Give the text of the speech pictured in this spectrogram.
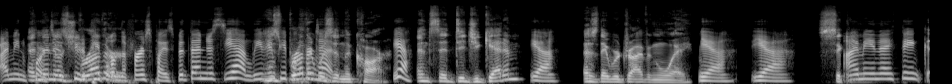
I mean, of course, don't shoot brother, people in the first place, but then just, yeah, leaving his people brother was in the car. Yeah. And said, Did you get him? Yeah. As they were driving away. Yeah. Yeah. Sickening. I mean, I think,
